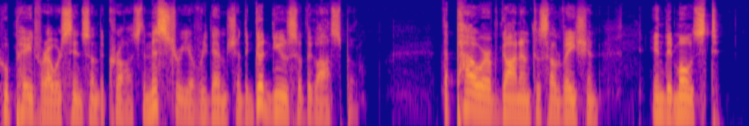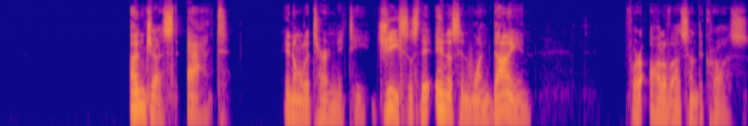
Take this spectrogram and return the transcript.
who paid for our sins on the cross, the mystery of redemption, the good news of the gospel the power of God unto salvation in the most unjust act in all eternity. Jesus, the innocent one, dying for all of us on the cross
